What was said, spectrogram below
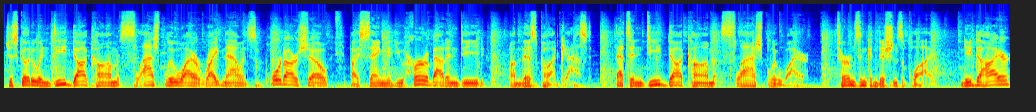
Just go to Indeed.com slash BlueWire right now and support our show by saying that you heard about Indeed on this podcast. That's Indeed.com slash BlueWire. Terms and conditions apply. Need to hire?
